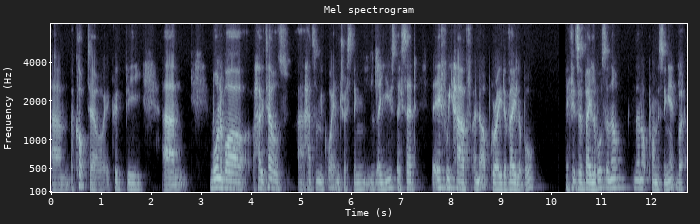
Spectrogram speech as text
um, a cocktail. It could be um, one of our hotels uh, had something quite interesting they used. They said that if we have an upgrade available, if it's available, so not they're not promising it, but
